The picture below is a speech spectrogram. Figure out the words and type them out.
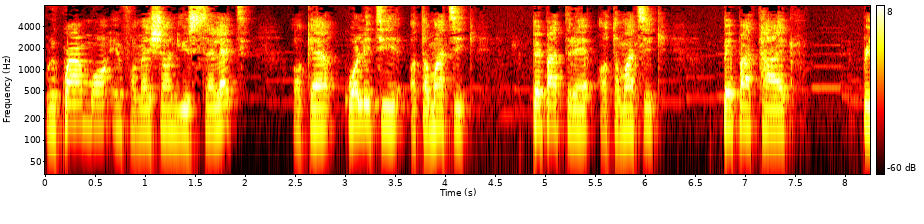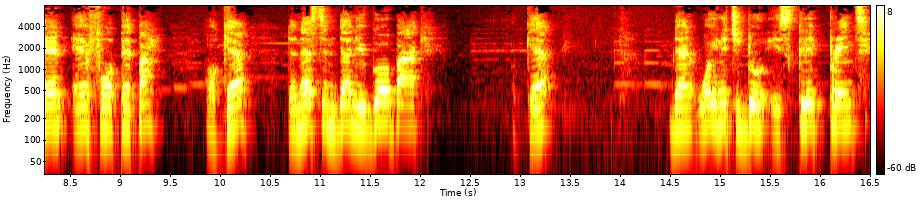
require more information you select okay? Quality automatic paper tray automatic paper type plain a4 paper okay? The next thing then you go back okay? Then what you need to do is click print.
